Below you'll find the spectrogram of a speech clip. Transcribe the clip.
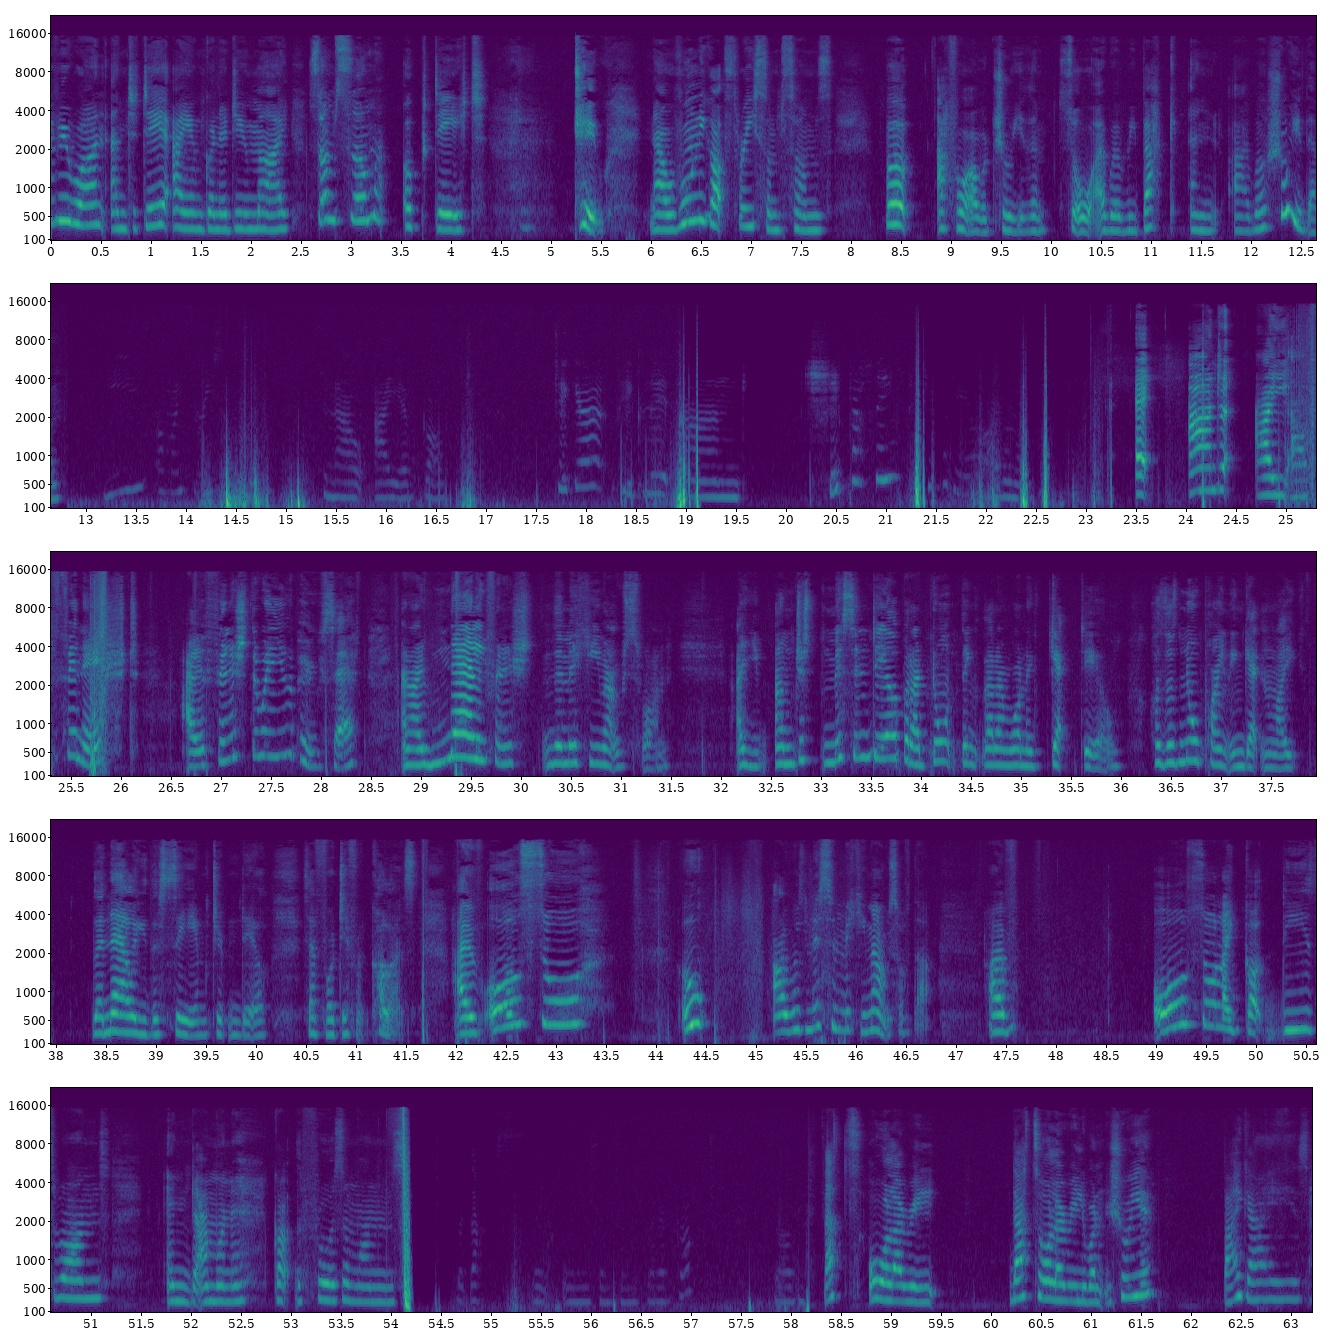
everyone and today I am going to do my Tsum Tsum update 2. Now I've only got three Tsum Tsums but I thought I would show you them so I will be back and I will show you them. These are my three Tsum So now I have got Tigger, Piglet and Chip I think? Chip I don't know. Uh, and I have finished I have finished the Winnie the Pooh set and I've nearly finished the Mickey Mouse one. I, I'm just missing Dale, but I don't think that I want to get Dale. Because there's no point in getting, like, they're nearly the same Chip and Dale, except for different colours. I've also... Oh, I was missing Mickey Mouse of that. I've also, like, got these ones, and I'm gonna got the frozen ones. that's all I really that's all I really want to show you. Bye guys.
